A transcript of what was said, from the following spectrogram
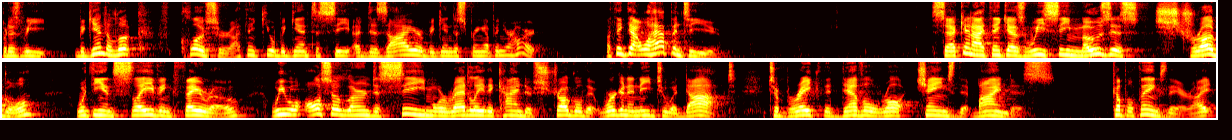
But as we begin to look closer, I think you'll begin to see a desire begin to spring up in your heart. I think that will happen to you. Second, I think as we see Moses struggle with the enslaving Pharaoh, we will also learn to see more readily the kind of struggle that we're going to need to adopt to break the devil wrought chains that bind us. A couple things there, right?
